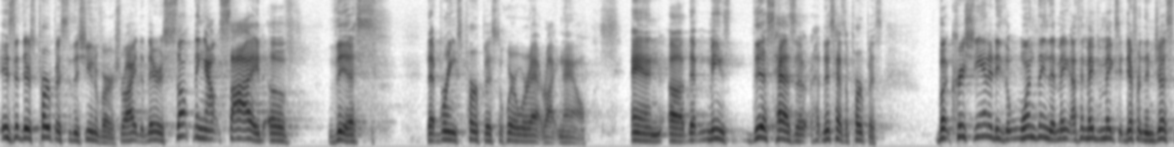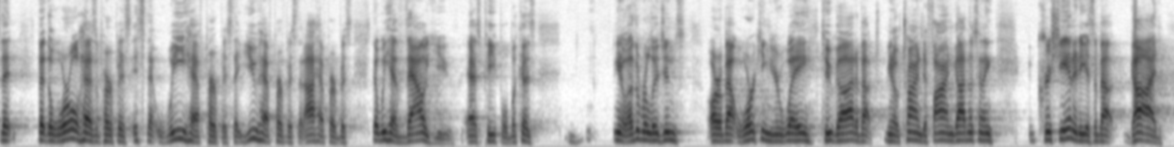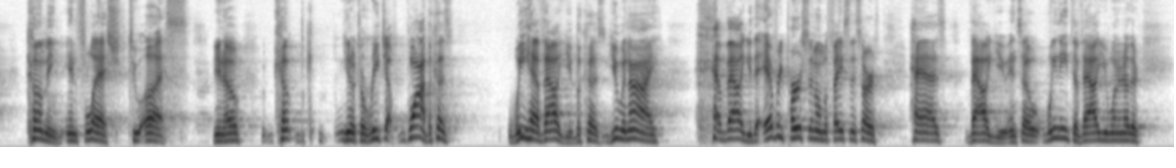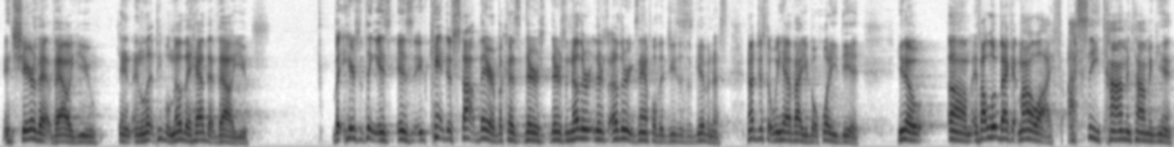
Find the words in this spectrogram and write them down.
is that there's purpose to this universe, right? That there is something outside of this that brings purpose to where we're at right now, and uh, that means this has a this has a purpose. But Christianity, the one thing that make, I think maybe makes it different than just that that the world has a purpose, it's that we have purpose, that you have purpose, that I have purpose, that we have value as people. Because you know, other religions are about working your way to God, about you know trying to find God and those kind of. Christianity is about God coming in flesh to us, you know, come, you know, to reach up. Why? Because we have value, because you and I have value, that every person on the face of this earth has value. And so we need to value one another and share that value and, and let people know they have that value. But here's the thing is, is it can't just stop there because there's, there's another there's other example that Jesus has given us. Not just that we have value, but what he did. You know, um, if I look back at my life, I see time and time again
